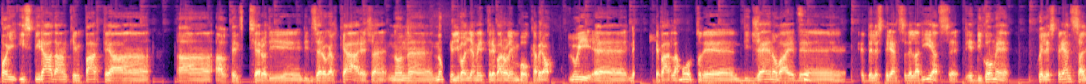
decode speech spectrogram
poi ispirata anche in parte a, a, al pensiero di, di, Zero Calcare, cioè non, non, che gli voglia mettere parole in bocca, però lui eh, parla molto de, di Genova e, de, sì. e, dell'esperienza della Diaz e di come quell'esperienza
